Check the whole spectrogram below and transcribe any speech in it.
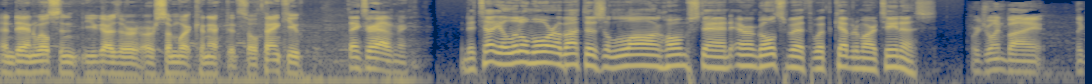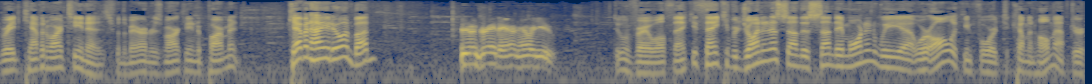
and Dan Wilson, you guys are, are somewhat connected. So thank you. Thanks for having me. And to tell you a little more about this long homestand, Aaron Goldsmith with Kevin Martinez. We're joined by the great Kevin Martinez for the Mariners marketing department. Kevin, how you doing, bud? Doing great, Aaron. How are you? Doing very well, thank you. Thank you for joining us on this Sunday morning. We uh, we're all looking forward to coming home after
